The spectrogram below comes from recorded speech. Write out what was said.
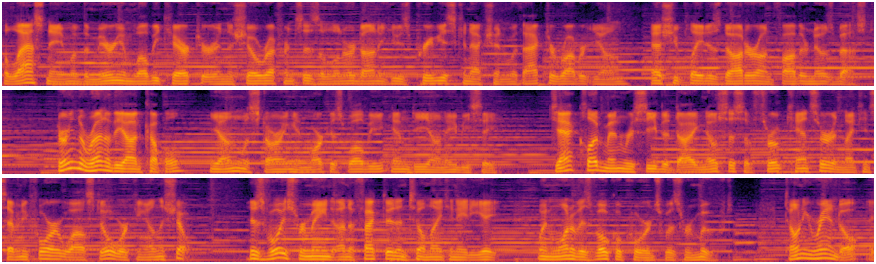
the last name of the Miriam Welby character in the show references Elinor Donahue's previous connection with actor Robert Young, as she played his daughter on Father Knows Best. During the run of The Odd Couple, Young was starring in Marcus Welby, MD, on ABC. Jack Klugman received a diagnosis of throat cancer in 1974 while still working on the show. His voice remained unaffected until 1988, when one of his vocal cords was removed. Tony Randall, a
